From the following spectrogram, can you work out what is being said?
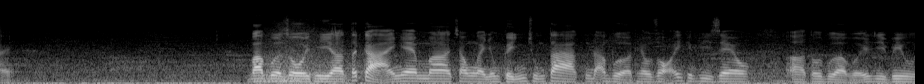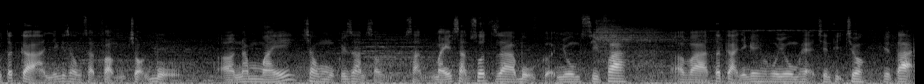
Đấy. Và vừa rồi thì ờ, tất cả anh em ờ, trong ngành nhôm kính chúng ta cũng đã vừa theo dõi cái video à, tôi vừa với review tất cả những cái dòng sản phẩm chọn bộ à, 5 máy trong một cái dàn sản, sản máy sản xuất ra bộ cửa nhôm Sifa À, và tất cả những cái hồ nhôm hệ trên thị trường hiện tại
